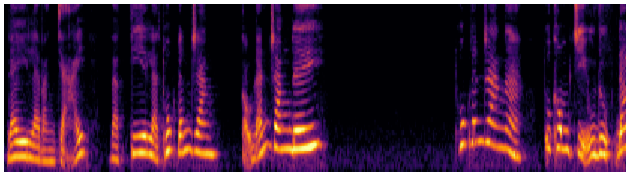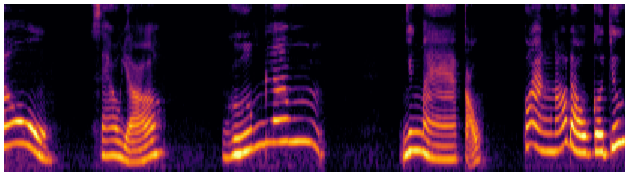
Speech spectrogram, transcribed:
Đây là bàn chải và kia là thuốc đánh răng. Cậu đánh răng đi. Thuốc đánh răng à? Tôi không chịu được đâu. Sao vậy? Gớm lắm. Nhưng mà cậu có ăn nó đâu cơ chứ?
